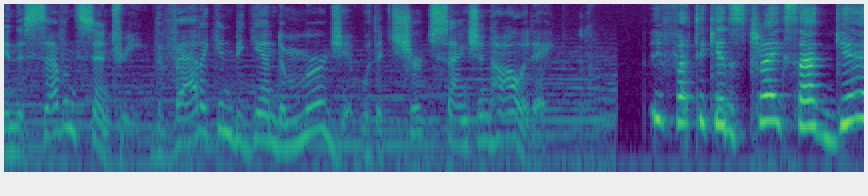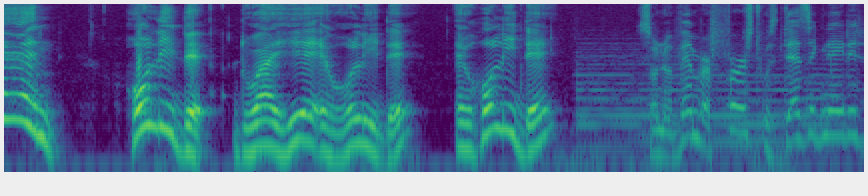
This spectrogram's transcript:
In the 7th century, the Vatican began to merge it with a church-sanctioned holiday. The Vatican strikes again! Holiday. Do I hear a holiday? A holiday? So November 1st was designated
